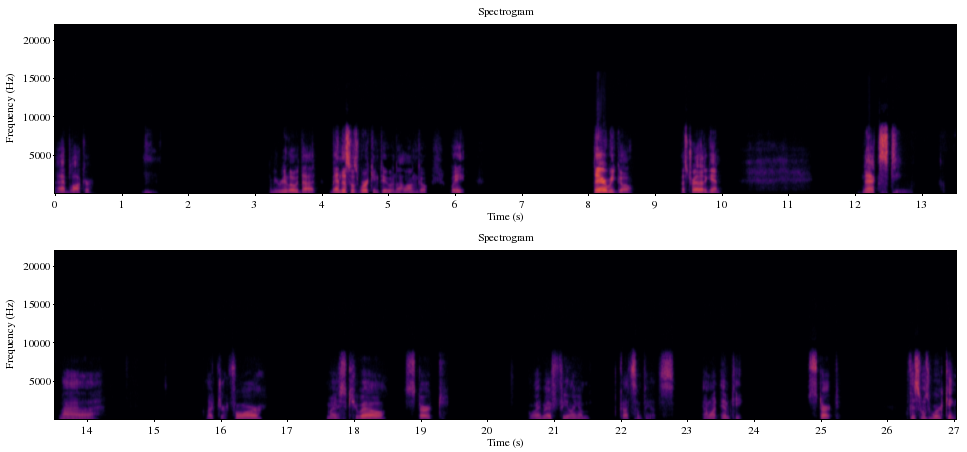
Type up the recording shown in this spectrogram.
Ad blocker. Let me reload that. Man, this was working too not long ago. Wait. There we go. Let's try that again. Next, uh, lecture four, MySQL, start. Why am I feeling I'm got something that's, I want empty. Start. This was working.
